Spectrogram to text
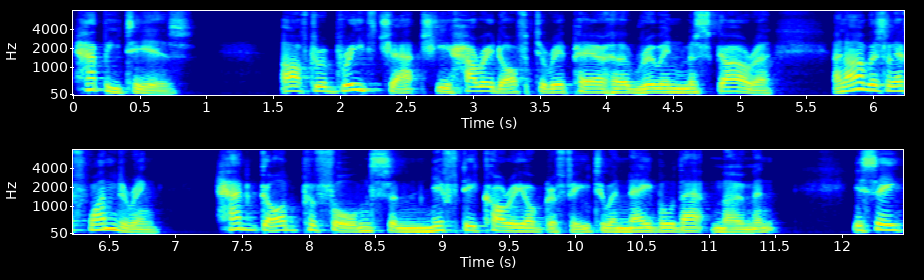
Happy tears. After a brief chat, she hurried off to repair her ruined mascara, and I was left wondering had God performed some nifty choreography to enable that moment? You see,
